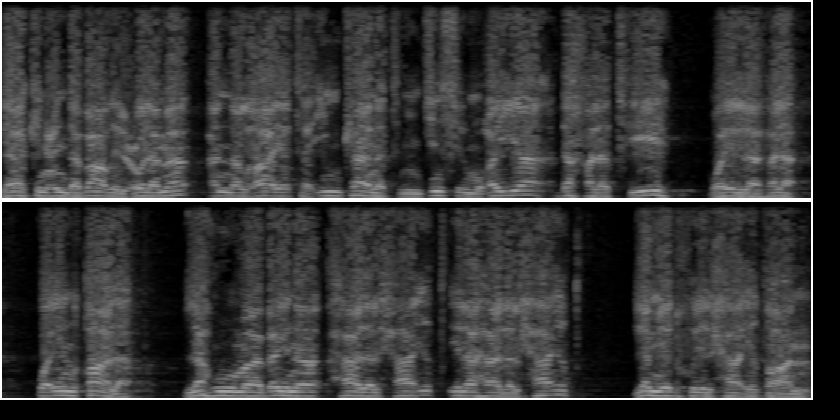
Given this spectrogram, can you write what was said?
لكن عند بعض العلماء أن الغاية إن كانت من جنس المغيى دخلت فيه وإلا فلا. وإن قال له ما بين هذا الحائط إلى هذا الحائط لم يدخل الحائطان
